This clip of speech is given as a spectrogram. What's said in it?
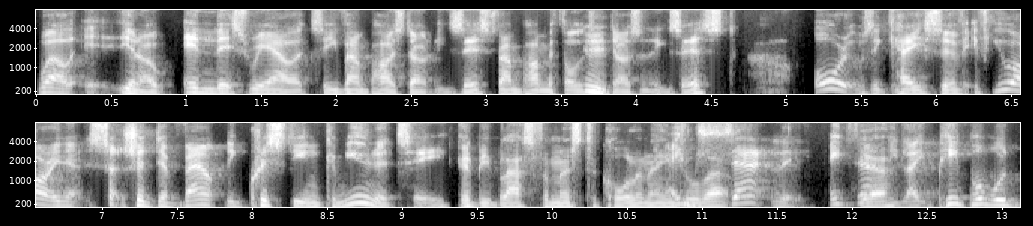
well, you know, in this reality, vampires don't exist, vampire mythology mm. doesn't exist. Or it was a case of if you are in a, such a devoutly Christian community, it'd be blasphemous to call an angel exactly, that. Exactly, exactly. Yeah. Like people would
